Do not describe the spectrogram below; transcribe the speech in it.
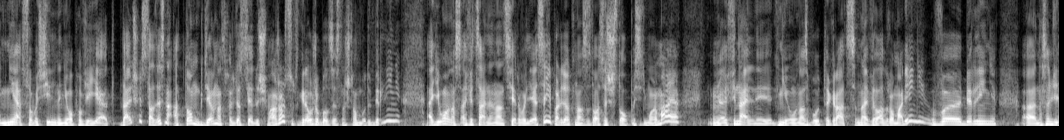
не особо сильно на него повлияют. Дальше, соответственно, о том, где у нас пройдет следующий мажор. Собственно говоря, уже было известно, что он будет в Берлине. Его у нас официально анонсировали ESA, пройдет у нас с 26 по 7 мая. Финальные дни у нас будут играться на Велодром-арене в Берлине. На самом деле,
